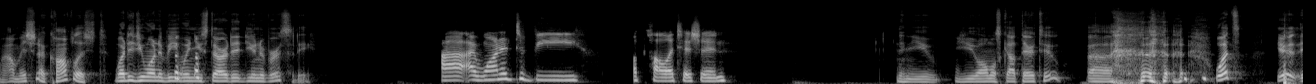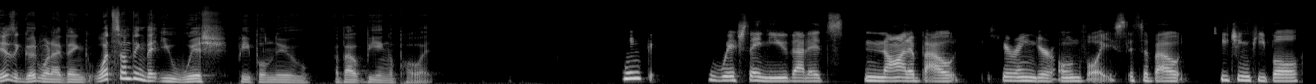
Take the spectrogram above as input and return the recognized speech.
Wow, mission accomplished. What did you want to be when you started university? Uh, I wanted to be a politician. And you you almost got there too. Uh, what's here's a good one, I think. What's something that you wish people knew about being a poet? I think wish they knew that it's not about hearing your own voice. It's about teaching people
